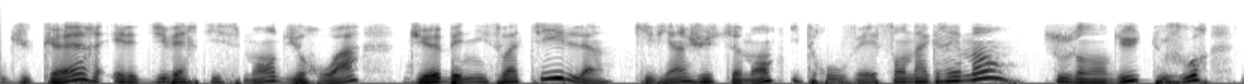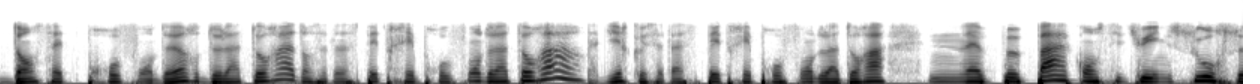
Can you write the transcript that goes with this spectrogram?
du cœur et le divertissement du roi, Dieu béni soit-il, qui vient justement y trouver son agrément. Sous-entendu, toujours dans cette profondeur de la Torah, dans cet aspect très profond de la Torah. C'est-à-dire que cet aspect très profond de la Torah ne peut pas constituer une source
